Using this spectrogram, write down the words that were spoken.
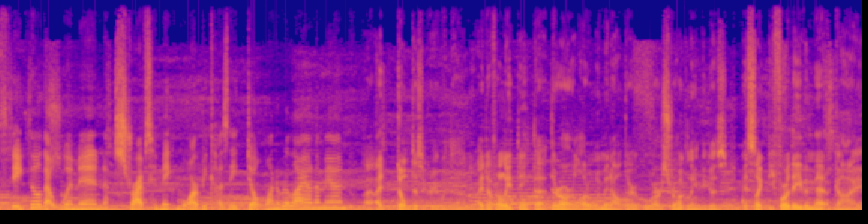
you think though that women strive to make more because they don't want to rely on a man? I, I don't disagree with that. I definitely think that there are a lot of women out there who are struggling because it's like before they even met a guy,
